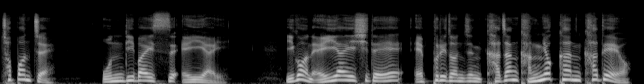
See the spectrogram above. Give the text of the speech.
첫 번째, 온디바이스 AI. 이건 AI 시대에 애플이 던진 가장 강력한 카드예요.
